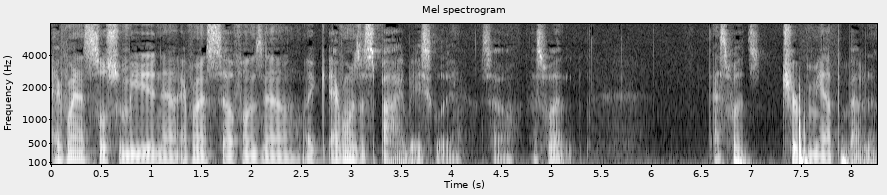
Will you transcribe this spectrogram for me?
everyone has social media now, everyone has cell phones now. Like, everyone's a spy, basically. So that's what that's what's tripping me up about it.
